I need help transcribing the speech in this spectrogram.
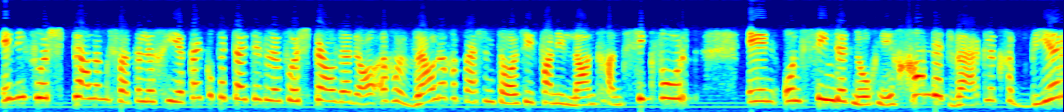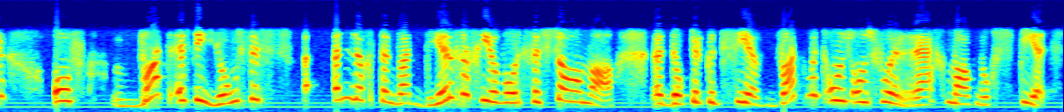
en die voorspellings wat hulle gee. Kyk op 'n tyd het hulle voorspel dat daar 'n geweldige persentasie van die land gaan siek word en ons sien dit nog nie. Gaan dit werklik gebeur of wat is die jongste inligting wat deurgegee word vir SAMA? Uh, Dr. Kutse, wat moet ons ons voorreg maak nog steeds?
